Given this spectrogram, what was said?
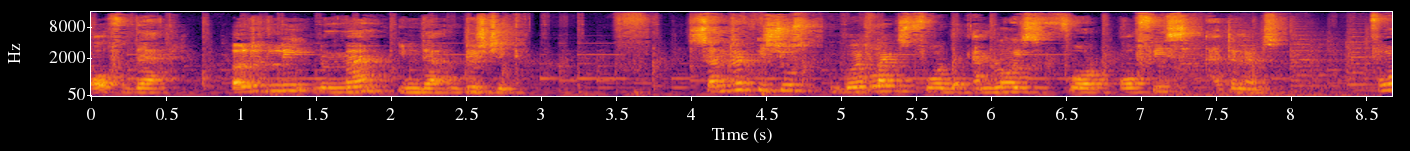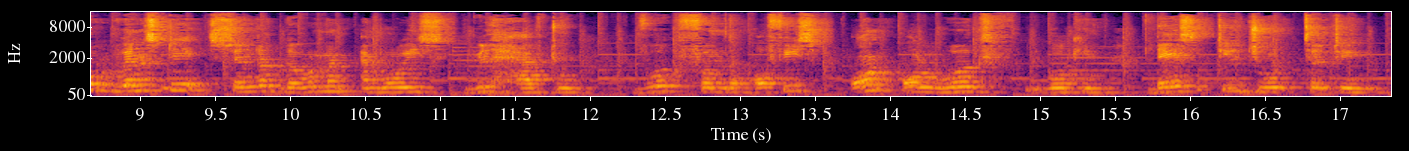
of the elderly man in the district. Central issues guidelines for the employees for office attendance. For Wednesday, central government employees will have to work from the office on all work working days till June 13.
